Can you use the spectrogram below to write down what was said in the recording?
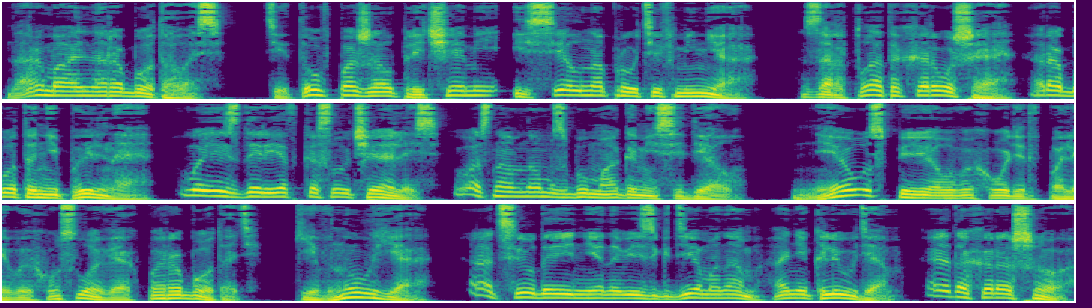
«Нормально работалось. Титов пожал плечами и сел напротив меня. Зарплата хорошая, работа не пыльная. Выезды редко случались, в основном с бумагами сидел. Не успел, выходит, в полевых условиях поработать. Кивнул я. Отсюда и ненависть к демонам, а не к людям. Это хорошо.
